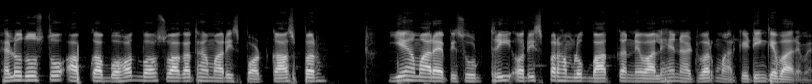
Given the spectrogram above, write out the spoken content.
हेलो दोस्तों, आपका बहुत बहुत स्वागत है हमारे इस पॉडकास्ट पर। ये हमारा एपिसोड थ्री और इस पर हम लोग बात करने वाले हैं नेटवर्क मार्केटिंग के बारे में।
